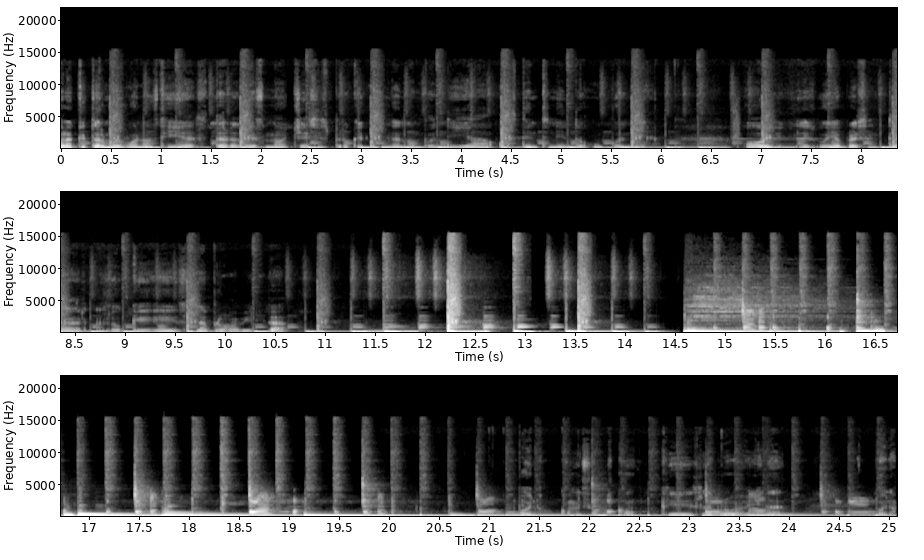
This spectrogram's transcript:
Hola, ¿qué tal? Muy buenos días, tardes, noches. Espero que tengan un buen día o estén teniendo un buen día. Hoy les voy a presentar lo que es la probabilidad. Bueno, comenzamos con qué es la probabilidad. Bueno,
